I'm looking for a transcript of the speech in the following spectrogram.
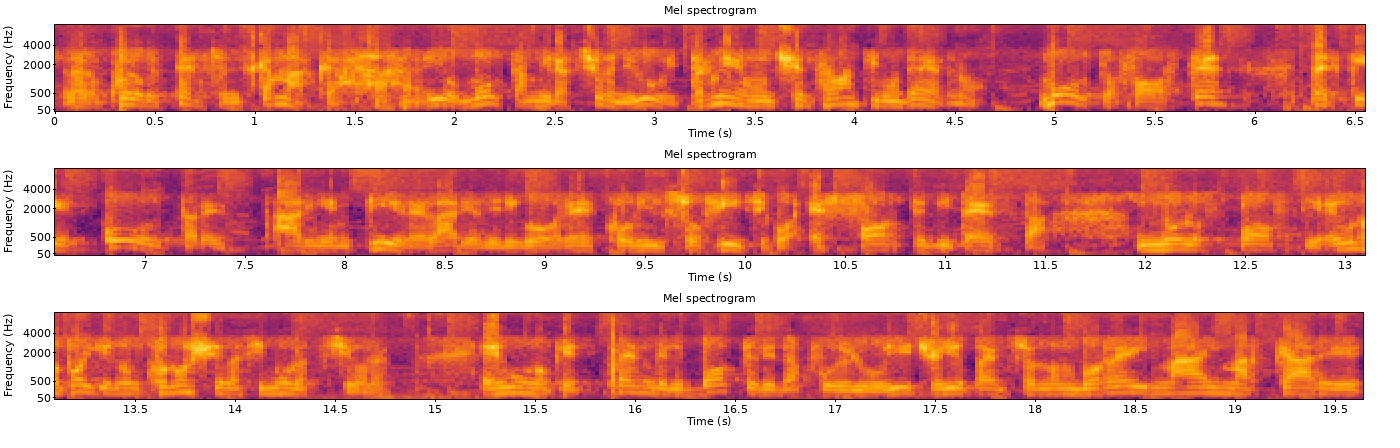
eh, quello che penso di Scamacca, io ho molta ammirazione di lui, per me è un centravanti moderno, molto forte perché oltre a riempire l'area di rigore con il suo fisico è forte di testa, non lo sposti, è uno poi che non conosce la simulazione, è uno che prende le botte e le dà pure lui, cioè io penso non vorrei mai marcare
